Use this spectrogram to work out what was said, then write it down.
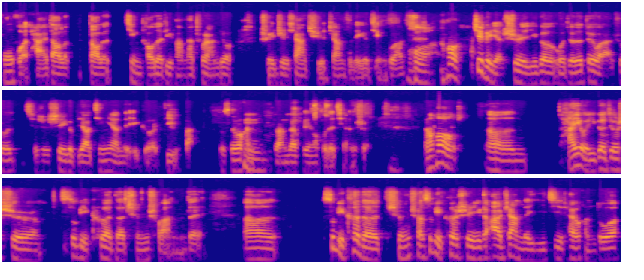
烽火台，到了到了尽头的地方，它突然就垂直下去，这样子的一个景观。哇！然后这个也是一个，我觉得对我来说，其实是一个比较惊艳的一个地方，所以我很喜欢在抚仙湖的潜水。然后，嗯，还有一个就是苏比克的沉船，对。呃，苏比克的沉船，苏比克是一个二战的遗迹，它有很多，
